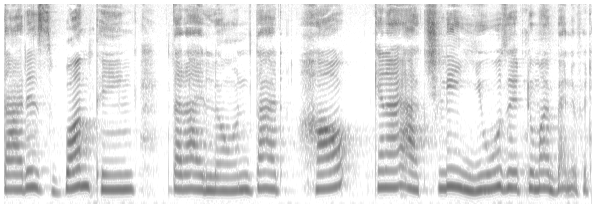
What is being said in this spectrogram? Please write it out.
that is one thing that I learned that how can I actually use it to my benefit?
